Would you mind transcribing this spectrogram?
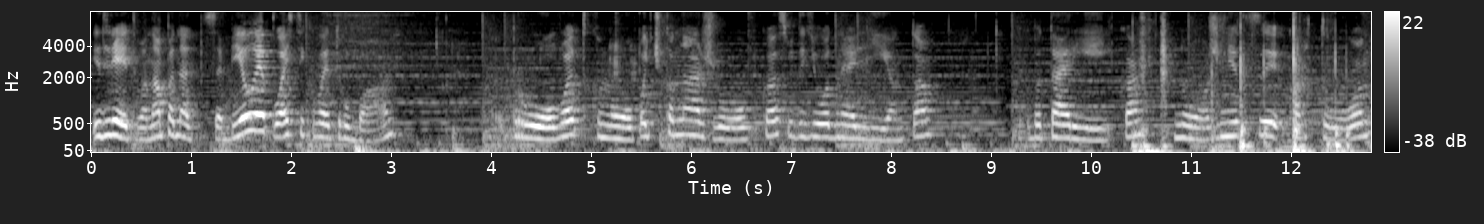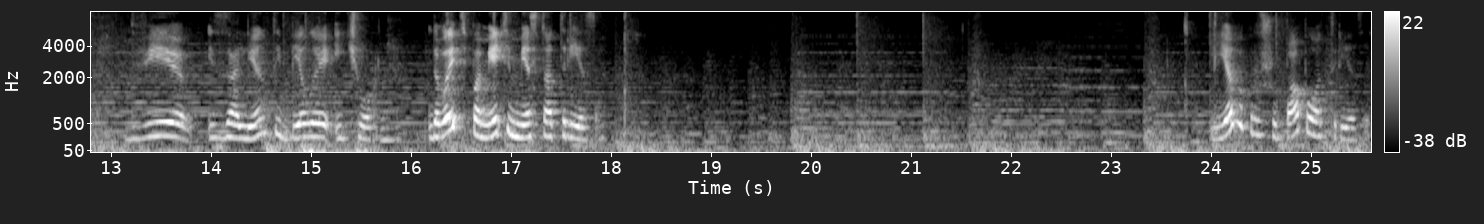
И для этого нам понадобится белая пластиковая труба, провод, кнопочка, ножовка, светодиодная лента, батарейка, ножницы, картон, две изоленты, белая и черная. Давайте пометим место отреза. И я попрошу папу отрезать.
